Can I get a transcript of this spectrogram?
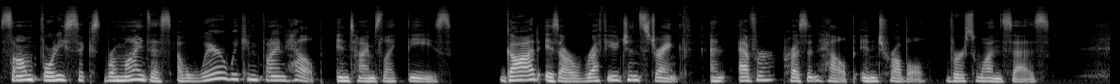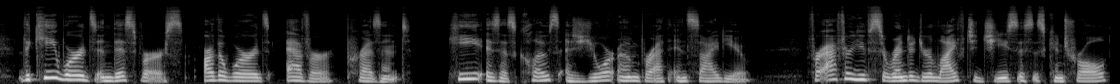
Psalm 46 reminds us of where we can find help in times like these. God is our refuge and strength, an ever present help in trouble, verse 1 says. The key words in this verse are the words ever present. He is as close as your own breath inside you. For after you've surrendered your life to Jesus' control,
